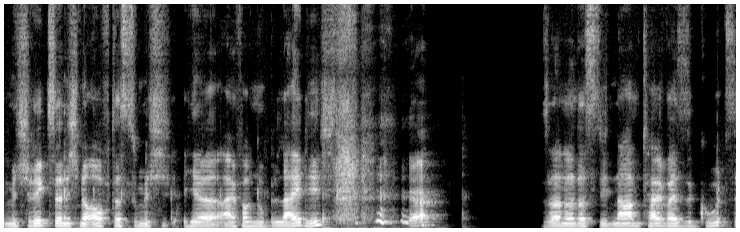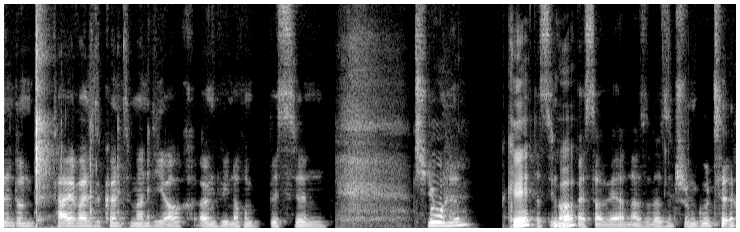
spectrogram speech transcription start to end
mich regt es ja nicht nur auf, dass du mich hier einfach nur beleidigst, Ja. Sondern dass die Namen teilweise gut sind und teilweise könnte man die auch irgendwie noch ein bisschen tunen, Okay. dass sie ja. noch besser werden. Also, da sind schon gute,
